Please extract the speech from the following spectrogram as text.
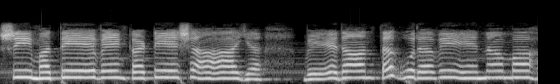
श्रीमते वेङ्कटेशाय वेदान्तगुरवे नमः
